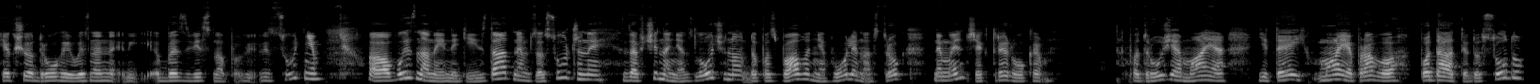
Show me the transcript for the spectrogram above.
якщо другий визнаний безвісно відсутні, визнаний недієздатним, засуджений за вчинення злочину до позбавлення волі на строк не менше як 3 роки. Подружжя має дітей, має право подати до суду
